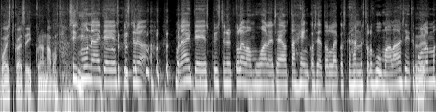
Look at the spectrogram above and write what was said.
voisitko se ikkunan avata. Siis mun äiti ei edes pystynyt, mun äiti ei edes pystynyt tulemaan mun huoneeseen ja ottaa henkosia tolleen, koska hän olisi tullut huumaalaan siitä kuulemma.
